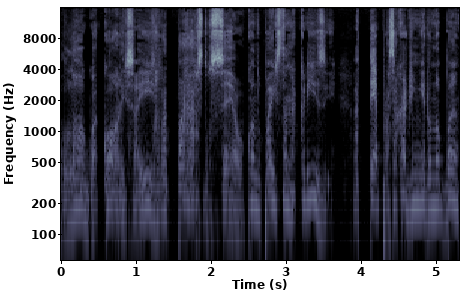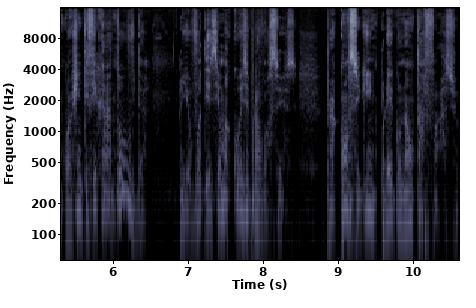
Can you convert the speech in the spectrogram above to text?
Logo agora isso aí, rapaz do céu, quando o país está na crise, até para sacar dinheiro no banco a gente fica na dúvida. E eu vou dizer uma coisa para vocês: para conseguir emprego não tá fácil.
